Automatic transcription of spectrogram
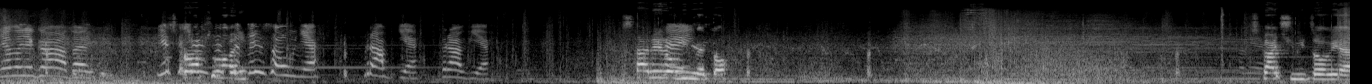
Nie no nie gadaj. Jesteśmy w Skolapsowali. następnej zonie. Prawie, prawie. Stary, robimy to. Słuchajcie widzowie.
